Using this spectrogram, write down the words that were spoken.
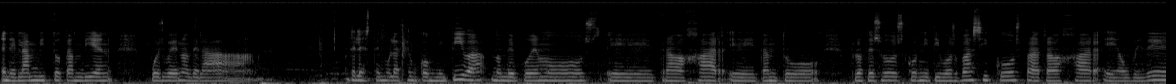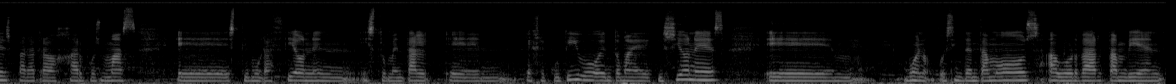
en el ámbito también pues bueno, de, la, de la estimulación cognitiva, donde podemos eh, trabajar tanto procesos cognitivos básicos para trabajar AVDs, para trabajar pues más estimulación en, instrumental en ejecutivo, en toma de decisiones. bueno, pues intentamos abordar también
